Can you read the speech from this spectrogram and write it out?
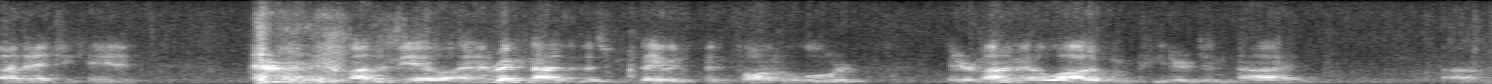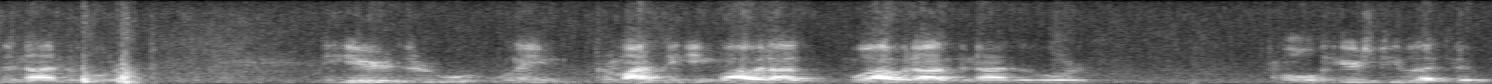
uneducated, it reminded me, of, and I recognize that this, they had been following the Lord. It reminded me a lot of when Peter denied, uh, denied the Lord. Here, I mean, from my thinking, why would I, why would I deny the Lord? Well, here's people that could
